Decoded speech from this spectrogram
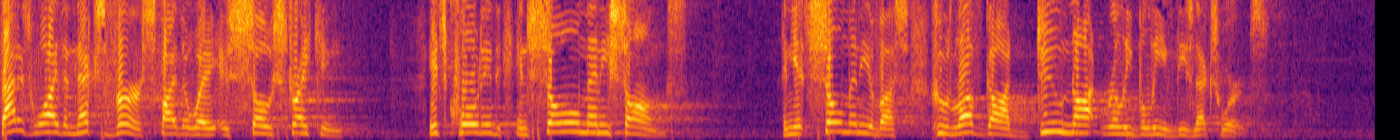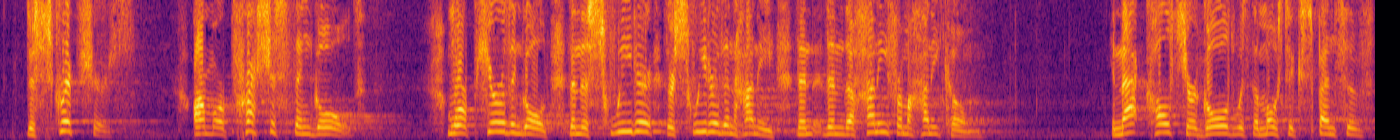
That is why the next verse, by the way, is so striking. It's quoted in so many songs. And yet, so many of us who love God do not really believe these next words. The scriptures are more precious than gold, more pure than gold, than the sweeter, they're sweeter than honey, than, than the honey from a honeycomb. In that culture, gold was the most expensive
